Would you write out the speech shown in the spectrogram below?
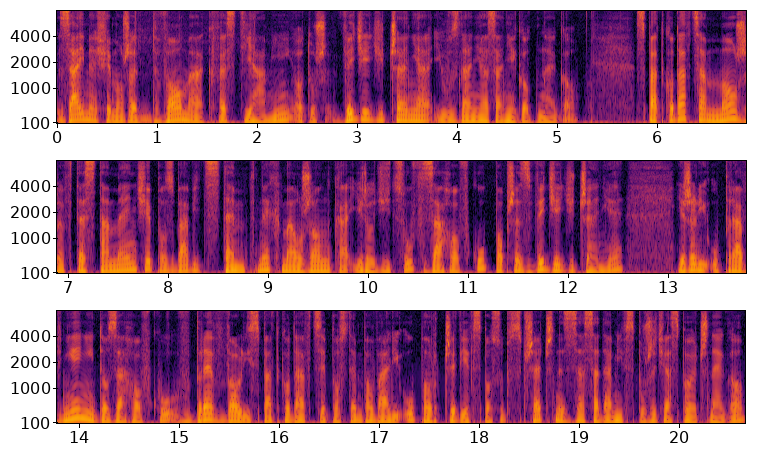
zajmę się może dwoma kwestiami, otóż wydziedziczenia i uznania za niegodnego. Spadkodawca może w testamencie pozbawić stępnych małżonka i rodziców zachowku poprzez wydziedziczenie, jeżeli uprawnieni do zachowku wbrew woli spadkodawcy postępowali uporczywie w sposób sprzeczny z zasadami współżycia społecznego,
